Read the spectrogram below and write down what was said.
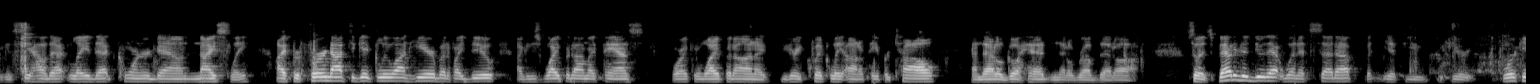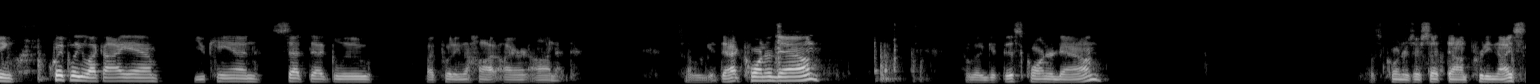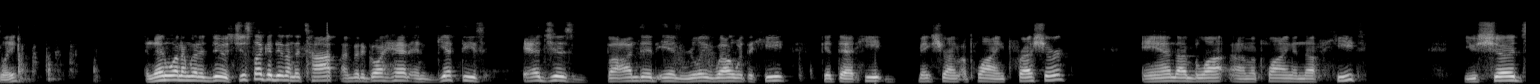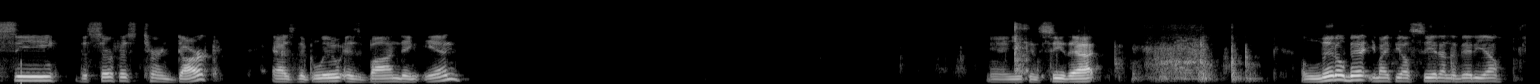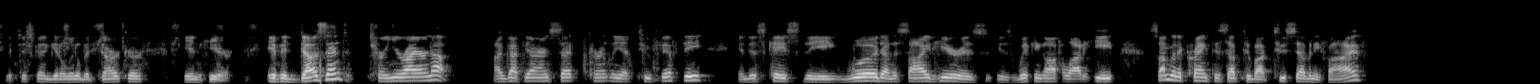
You can see how that laid that corner down nicely. I prefer not to get glue on here, but if I do, I can just wipe it on my pants, or I can wipe it on a, very quickly on a paper towel, and that'll go ahead and that'll rub that off. So it's better to do that when it's set up, but if you if you're working quickly like I am, you can set that glue by putting the hot iron on it. So I'm to get that corner down. I'm to get this corner down. Those corners are set down pretty nicely. And then what I'm to do is just like I did on the top, I'm to go ahead and get these edges bonded in really well with the heat. Get that heat, make sure I'm applying pressure and I'm, I'm applying enough heat. You should see the surface turn dark as the glue is bonding in. And you can see that a little bit. You might be able to see it on the video. It's just going to get a little bit darker in here. If it doesn't, turn your iron up. I've got the iron set currently at 250. In this case, the wood on the side here is, is wicking off a lot of heat. So I'm going to crank this up to about 275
